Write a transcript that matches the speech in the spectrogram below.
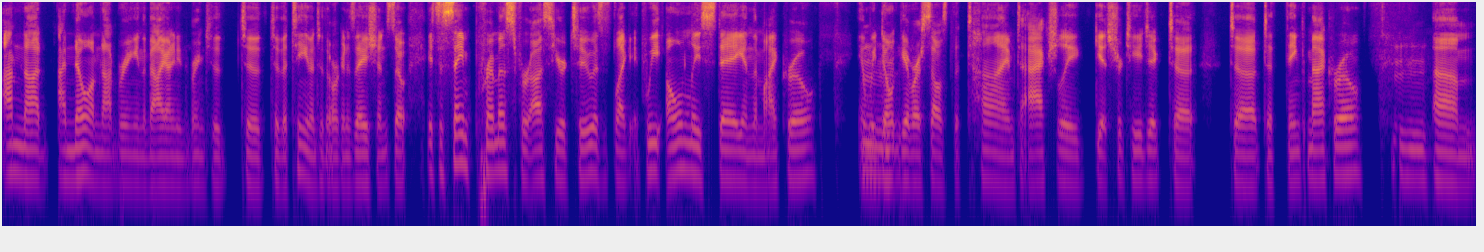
I'm not, I know I'm not bringing the value I need to bring to, to, to the team and to the organization. So it's the same premise for us here too. Is it's like, if we only stay in the micro and mm-hmm. we don't mm-hmm. give ourselves the time to actually get strategic to, to, to think macro, mm-hmm. um,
